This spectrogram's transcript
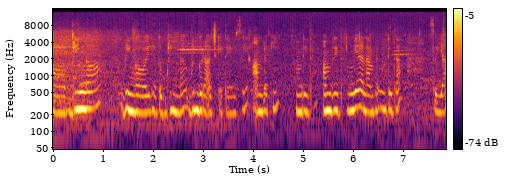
भृंगा भृंगा ऑयल है तो भृंगा, भृंगराज कहते हैं उसे आमला की अमृता अमृता मेरा नाम है अमृता सुया,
